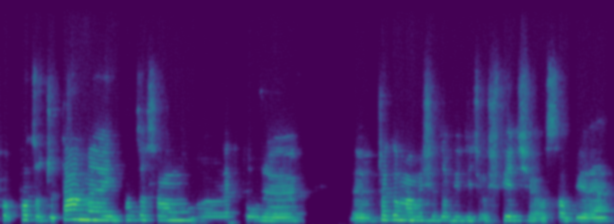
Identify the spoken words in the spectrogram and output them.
po, po co czytamy i po co są yy, lektury, yy, czego mamy się dowiedzieć o świecie, o sobie.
